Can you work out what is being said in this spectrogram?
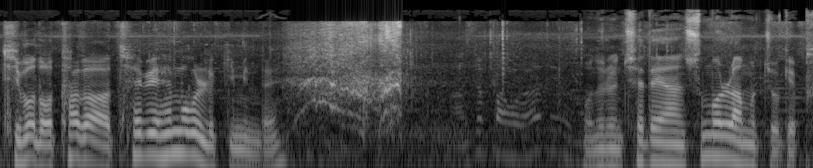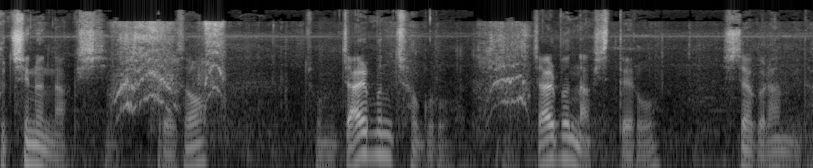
집어 넣다가 채비 해먹을 느낌인데 오늘은 최대한 수몰나무 쪽에 붙이는 낚시. 그래서 좀 짧은 척으로 짧은 낚싯대로 시작을 합니다.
